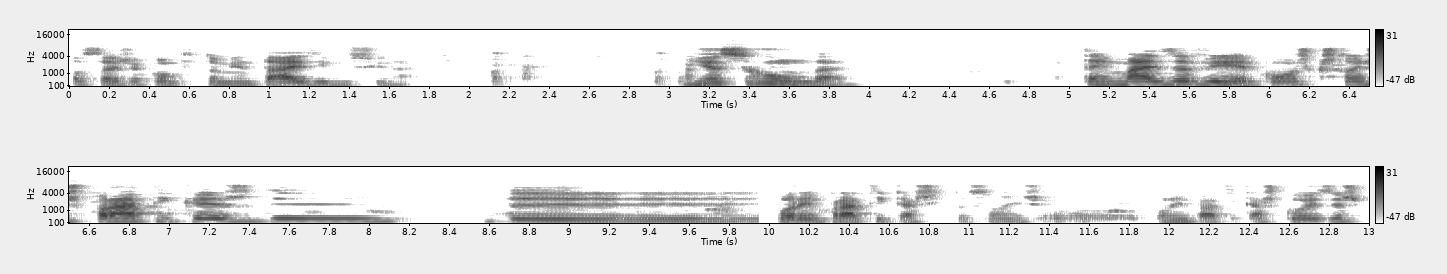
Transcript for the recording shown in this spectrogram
ou seja, comportamentais e emocionais. E a segunda tem mais a ver com as questões práticas de, de pôr em prática as situações, pôr em prática as coisas,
